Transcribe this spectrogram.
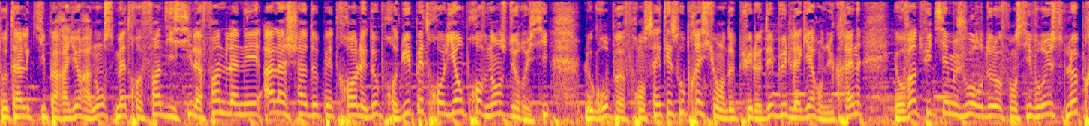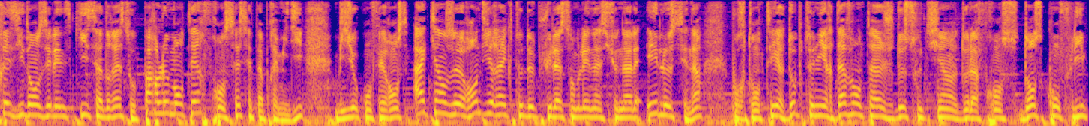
Total qui par ailleurs annonce mettre fin d'ici la fin de l'année à l'achat de pétrole et de produits pétroliers en provenance de Russie. Le groupe français était sous pression hein, depuis le début de la guerre en Ukraine. Et au 28e jour de l'offensive russe, le président Zelensky s'adresse aux parlementaires français cet après-midi. Visioconférence à 15h en direct depuis l'Assemblée nationale et le Sénat pour tenter d'obtenir davantage de soutien de la France dans ce conflit.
